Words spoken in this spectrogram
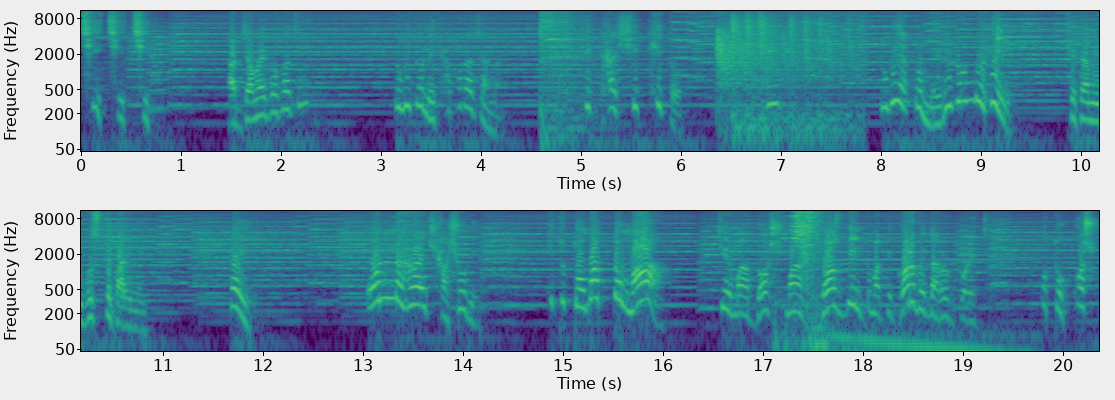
ছি ছি ছি। আর জামাই বাবাজি, তুমি তো লেখাপড়া জানা, শিক্ষায় শিক্ষিত। তুমি এত মেরুদণ্ডহীন, সেটা আমি বুঝতে পারিনি। এই অন্য হয় শাশুড়ি, কিন্তু তোমার তো মা, যে মা দশ মাস, দশ দিন তোমাকে গর্ভে ধারণ করেছে, কত কষ্ট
